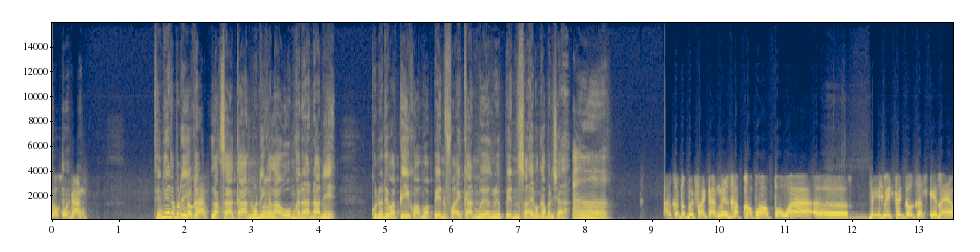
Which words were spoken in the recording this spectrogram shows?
ก็คนนั้น ทีนี้รัฐมนตรีนะครับรักษาการรัฐมนตรีอืมกลาโหมขนาดนั้นนี่ คุณนันทวัฒน์ตีความว่าเป็นฝ่ายการเมืองหรือเป็นสายบังคับบัญชาเอออะก็ต้องเป็นฝ่ายการเมืองครับเพราะเพราะเพราะว่า เออบิ๊กเล็กท่านก็เกษียณแล้ว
